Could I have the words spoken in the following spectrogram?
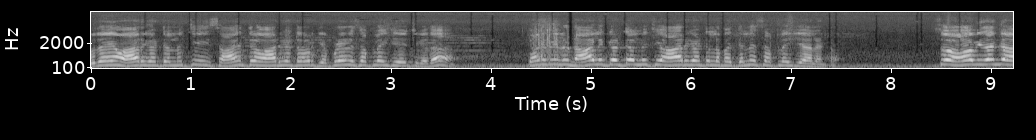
ఉదయం ఆరు గంటల నుంచి సాయంత్రం ఆరు గంటల వరకు ఎప్పుడైనా సప్లై చేయొచ్చు కదా. కానీ వీళ్ళు నాలుగు గంటల నుంచి ఆరు గంటల మధ్యలోనే సప్లై చేయాలంట. సో ఆ విధంగా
